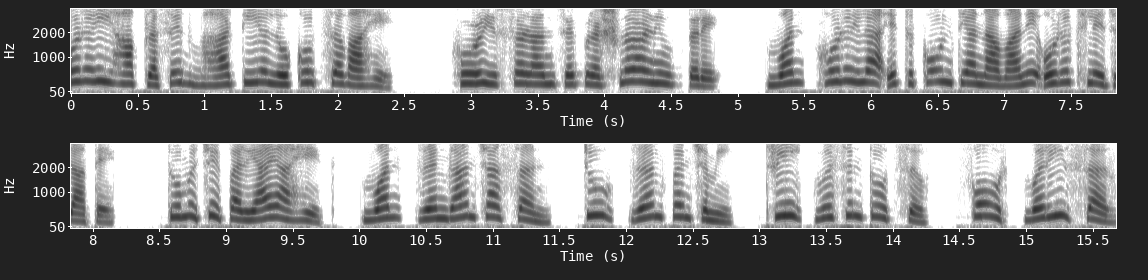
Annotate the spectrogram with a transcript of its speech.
होळी हा प्रसिद्ध भारतीय लोकोत्सव आहे. होळी सणांचे प्रश्न आणि उत्तरे. वन होळीला इतर कोणत्या नावाने ओळखले जाते? तुमचे पर्याय आहेत. वन रंगांचा सण. Two Rangpanchami. Three Vasantotsav. Four वरील सर्व.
